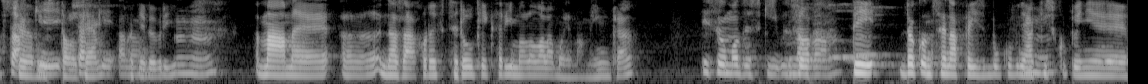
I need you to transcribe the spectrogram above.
s čajovým stolkem. taky, hodně dobrý. Mhm. Máme uh, na záchodech cedulky, které malovala moje maminka. Ty jsou moc hezký, Jsou, uznávám. ty dokonce na Facebooku v nějaké mm-hmm. skupině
